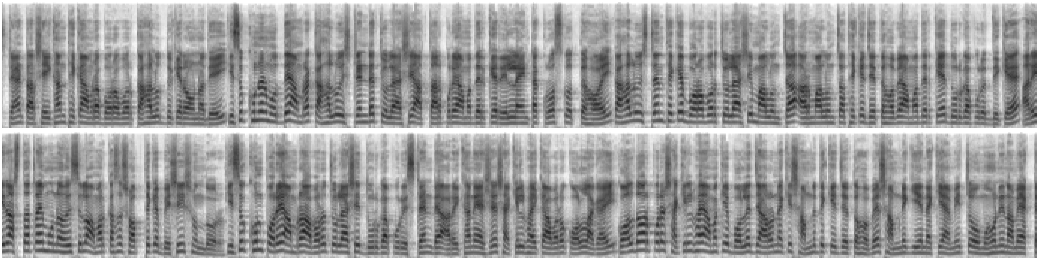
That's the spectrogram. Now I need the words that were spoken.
স্ট্যান্ড আর সেইখান থেকে আমরা বরাবর কাহালুর দিকে রওনা দেই। কিছুক্ষণের মধ্যে আমরা কাহালু স্ট্যান্ডে চলে আসি, আর তারপরে আমাদেরকে রেল লাইনটা ক্রস করতে হয়। কাহালু স্ট্যান্ড থেকে বরাবর চলে আসি মালঞ্চা আর মালঞ্চা থেকে যেতে হবে আমাদেরকে দুর্গাপুরের দিকে। আর এই রাস্তাটাই মনে হয়েছিল আমার কাছে সব থেকে বেশি সুন্দর। কিছুক্ষণ পরে আমরা আবারও চলে আসি দুর্গাপুর স্ট্যান্ডে আর এখানে এসে শাকিল ভাইকে আবারও কল লাগাই। কল দেওয়ার পরে শাকিল ভাই আমাকে বলে যে আরও নাকি সামনে দিকে যেতে হবে, সামনে গিয়ে নাকি আমি চৌমোহনী নামে একটা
